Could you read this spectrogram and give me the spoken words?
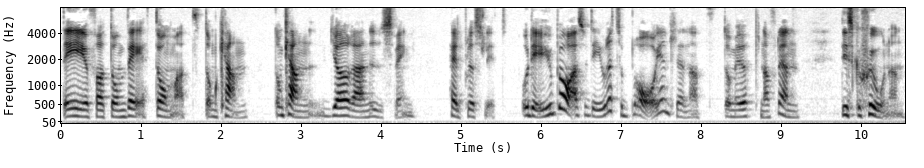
Det är ju för att de vet om att de kan, de kan göra en U-sväng helt plötsligt. Och det är ju bra, alltså det är ju rätt så bra egentligen att de är öppna för den diskussionen.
